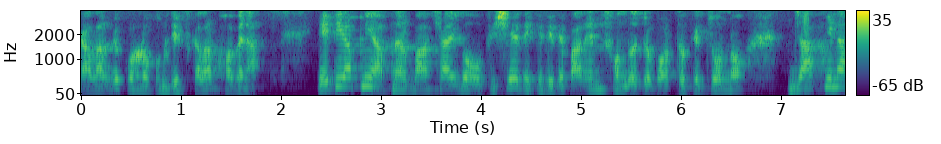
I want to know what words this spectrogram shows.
কালারে কোনো রকম ডিসকালার হবে না। এটি আপনি আপনার বাসায় বা অফিসে রেখে দিতে পারেন সৌন্দর্য বর্ধকের জন্য। যা কিনা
